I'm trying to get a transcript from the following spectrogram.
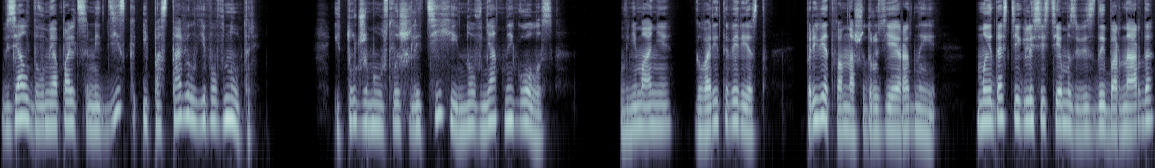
взял двумя пальцами диск и поставил его внутрь. И тут же мы услышали тихий, но внятный голос. «Внимание!» — говорит Эверест. «Привет вам, наши друзья и родные. Мы достигли системы звезды Барнарда,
